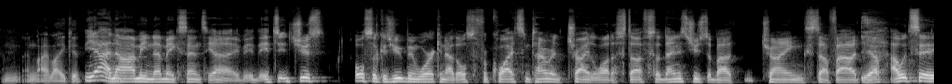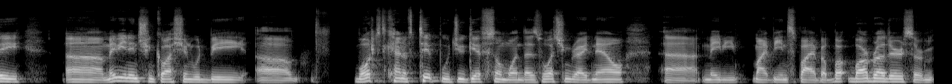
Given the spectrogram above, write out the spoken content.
and, and I like it. Yeah, no, I mean that makes sense. Yeah, it, it's it's just also because you've been working out also for quite some time and tried a lot of stuff. So then it's just about trying stuff out. Yeah. I would say uh, maybe an interesting question would be. Uh, what kind of tip would you give someone that's watching right now? Uh, maybe might be inspired by Bar Brothers, or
